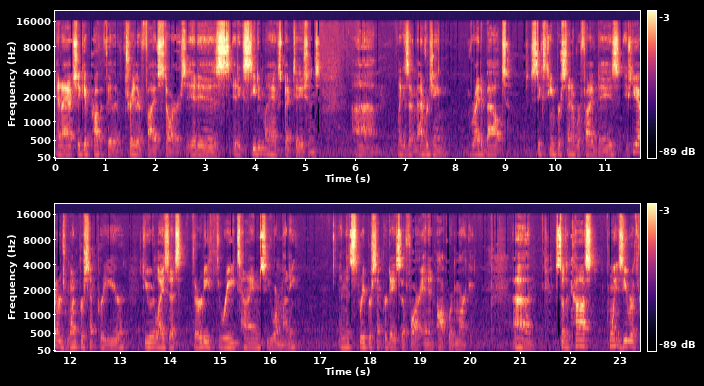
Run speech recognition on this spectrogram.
And I actually give Profit Trailer, five stars. It is, it exceeded my expectations. Um, like I said, I'm averaging right about 16% over five days. If you average 1% per year, do you realize that's 33 times your money? And that's 3% per day so far in an awkward market. Uh, so the cost 0.03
